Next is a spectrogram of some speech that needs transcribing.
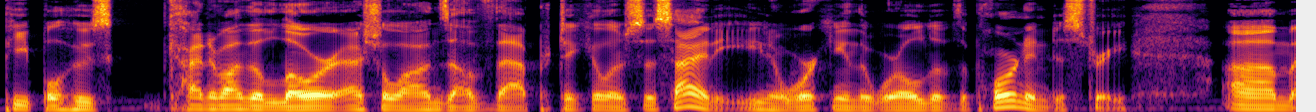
people who's kind of on the lower echelons of that particular society, you know, working in the world of the porn industry. Um,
